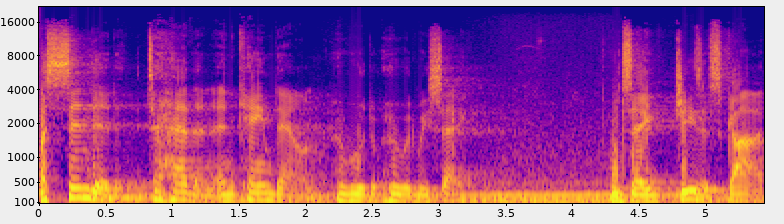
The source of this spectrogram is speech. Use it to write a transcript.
ascended to heaven and came down? Who would, who would we say? We'd say, Jesus, God.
